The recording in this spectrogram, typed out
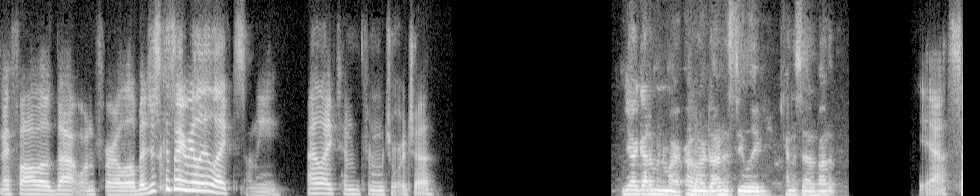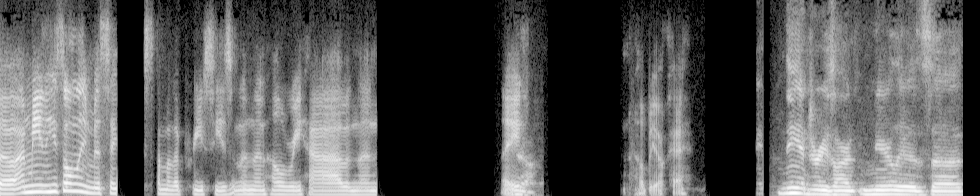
I followed that one for a little bit just because I really liked Sony. I liked him from Georgia. yeah, I got him in my in our dynasty league. Kind of sad about it. Yeah. So I mean, he's only missing some of the preseason, and then he'll rehab, and then like Yeah. he'll be okay. Knee injuries aren't nearly as uh,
